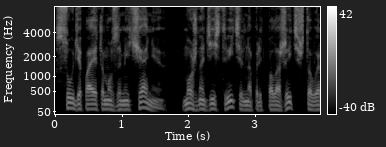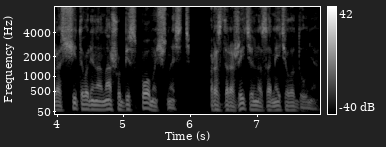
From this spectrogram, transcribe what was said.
«Судя по этому замечанию, можно действительно предположить, что вы рассчитывали на нашу беспомощность», — раздражительно заметила Дуня.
